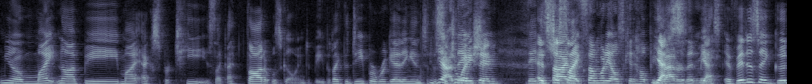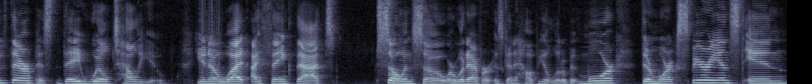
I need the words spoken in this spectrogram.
you know might not be my expertise. Like I thought it was going to be, but like the deeper we're getting into the yeah, situation, they, they, they it's just like- somebody else can help you yes, better than me. Yes, if it is a good therapist, they will tell you, you know what, I think that so and so or whatever is going to help you a little bit more. They're more experienced in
